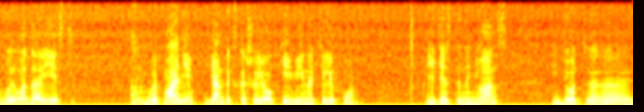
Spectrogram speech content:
Вывода есть WebMoney, Яндекс кошелек, Киви и на телефон. Единственный нюанс идет э,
